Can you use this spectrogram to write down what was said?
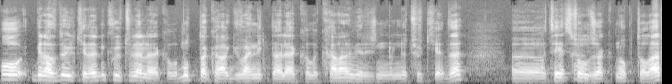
o biraz da ülkelerin kültürlerle alakalı. Mutlaka güvenlikle alakalı karar vericinin önünde Türkiye'de e, tehdit olacak noktalar,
